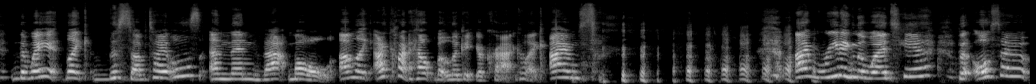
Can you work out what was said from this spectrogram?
the way it like the subtitles and then that mole. I'm like, I can't help but look at your crack. Like I'm, I'm reading the words here, but also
